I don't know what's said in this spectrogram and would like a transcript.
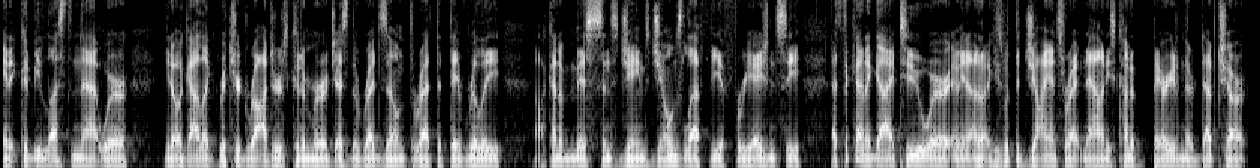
and it could be less than that where, you know, a guy like Richard Rodgers could emerge as the red zone threat that they've really uh, kind of missed since James Jones left via free agency. That's the kind of guy, too, where, I mean, I he's with the Giants right now, and he's kind of buried in their depth chart.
